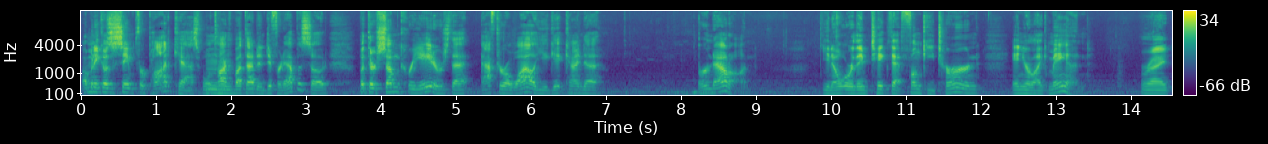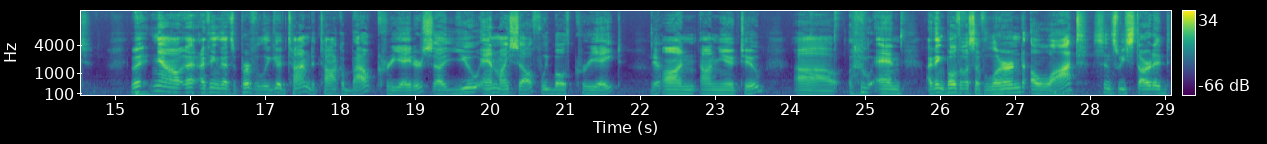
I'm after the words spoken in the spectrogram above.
I mean, it goes the same for podcasts. We'll Mm-hmm. talk about that in a different episode. But there's some creators that after a while you get kind of burned out on, you know, or they take that funky turn, and you're like, man, right? But now I think that's a perfectly good time to talk about creators. Uh, you and myself, we both create Yeah. on on YouTube, uh, and I think both of us have learned a lot since we started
